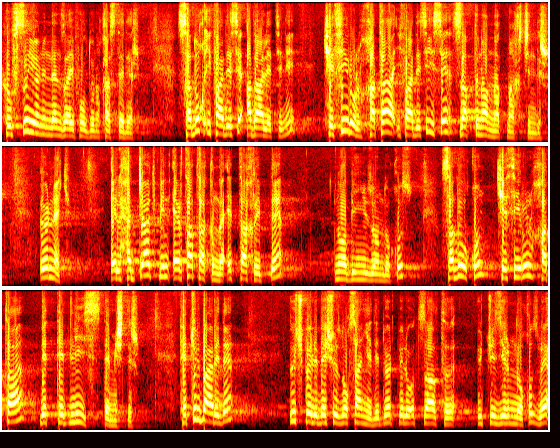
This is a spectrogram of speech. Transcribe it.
hıfzı yönünden zayıf olduğunu kasteder. Saduk ifadesi adaletini, kesirul hata ifadesi ise zaptını anlatmak içindir. Örnek, El-Haccac bin Ertat hakkında Et-Tahrib'de No 1119 Sadukun kesirul hata ve tedlis demiştir. Fethül Bari'de 3 bölü 597, 4 bölü 36, 329 ve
